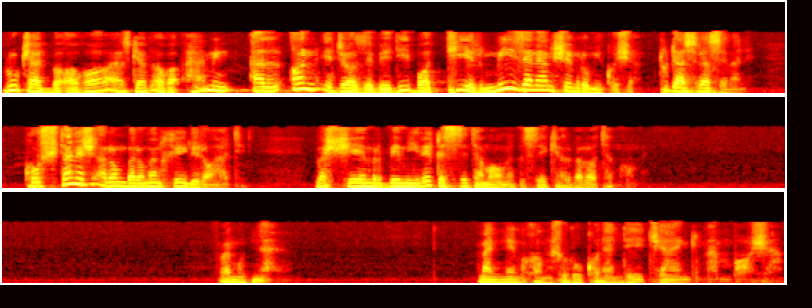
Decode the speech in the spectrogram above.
رو کرد به آقا از کرد آقا همین الان اجازه بدی با تیر می‌زنم شم رو می‌کشم. تو دسترس منه. کشتنش الان برا من خیلی راحتی و شمر بمیره قصه تمامه قصه کربلا تمامه. فرمود نه. من نمی‌خوام شروع کننده جنگ من باشم.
